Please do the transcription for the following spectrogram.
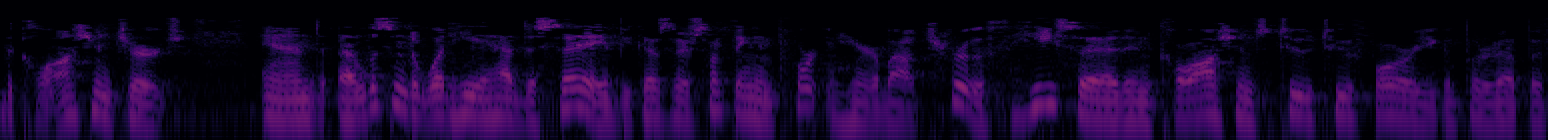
the Colossian church, and uh, listen to what he had to say because there's something important here about truth. He said in Colossians 2 2 4, you can put it up if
